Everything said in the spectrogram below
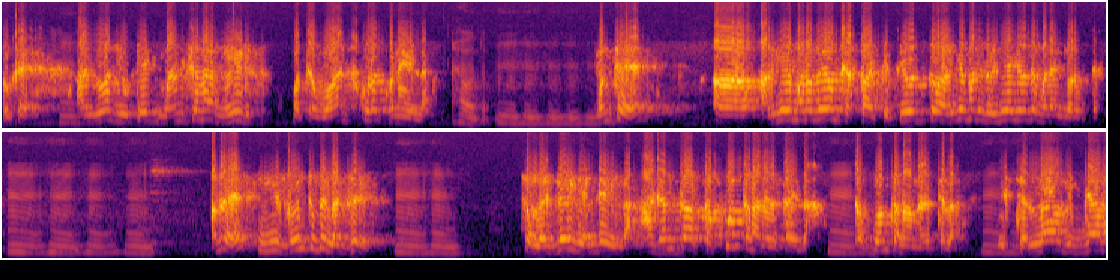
ಓಕೆ ಅಲ್ವಾ ಯು ಟೇಕ್ ಮನುಷ್ಯನ ನೀಡ್ಸ್ ಮತ್ತೆ ವಾಂಟ್ಸ್ ಕೂಡ ಕೊನೆ ಇಲ್ಲ. ಹೌದು. ಮುಂಚೆ ಅಡಿಗೆ ಮಾಡೋದೇ ಒಂದ್ ಕಷ್ಟ ಆಗ್ತಿತ್ತು. ಇವತ್ತು ಅಡಿಗೆ ಮಾಡಿ ರೆಡಿ ಆಗಿರೋದೇ ಮನೆಗೆ ಬರುತ್ತೆ. ಅಂದ್ರೆ is going to be luxury so ಲಕ್ಸರಿಗೆ ಎಂಡೇ ಇಲ್ಲ. ಹಾಗಂತ ತಪ್ಪು ಅಂತ ನಾನು ಹೇಳ್ತಾ ಇಲ್ಲ. ತಪ್ಪು ಅಂತ ನಾನು ಹೇಳ್ತಿಲ್ಲ. ಇಷ್ಟೆಲ್ಲಾ ವಿಜ್ಞಾನ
